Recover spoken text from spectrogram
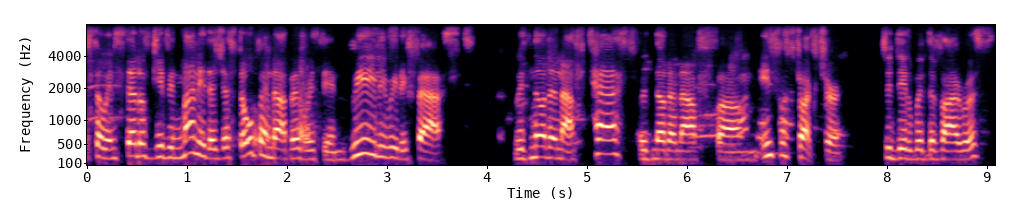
So instead of giving money they just opened up everything really really fast with not enough tests with not enough um, infrastructure to deal with the virus.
